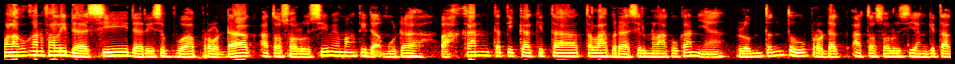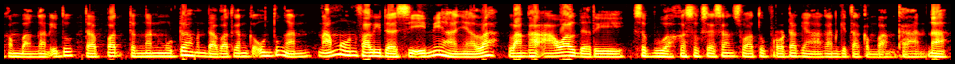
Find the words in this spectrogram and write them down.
Melakukan validasi dari sebuah produk atau solusi memang tidak mudah. Bahkan ketika kita telah berhasil melakukannya, belum tentu produk atau solusi yang kita kembangkan itu dapat dengan mudah mendapatkan keuntungan. Namun validasi ini hanyalah langkah awal dari sebuah kesuksesan suatu produk yang akan kita kita kembangkan. Nah,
